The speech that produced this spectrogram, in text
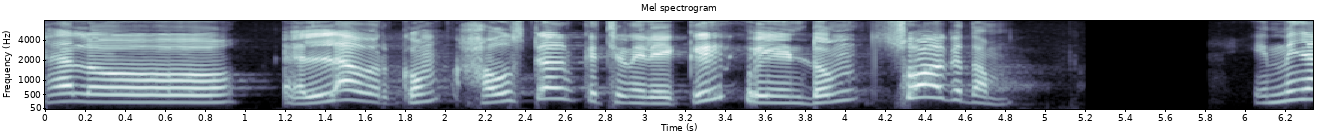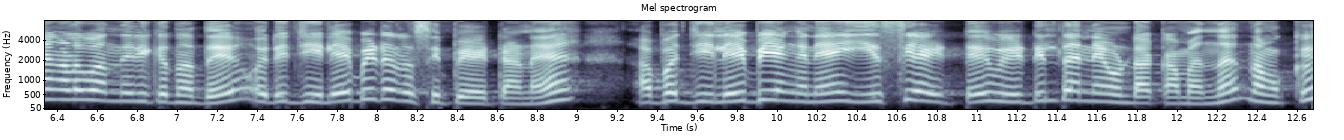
ഹലോ എല്ലാവർക്കും ഹൗസ് സ്റ്റാർ കിച്ചണിലേക്ക് വീണ്ടും സ്വാഗതം. ഇന്ന് ഞങ്ങൾ വന്നിരിക്കുന്നത് ഒരു ജിലേബിയുടെ റെസിപ്പി ആയിട്ടാണ്. അപ്പോൾ ജിലേബി എങ്ങനെ ഈസി ആയിട്ട് വീട്ടിൽ തന്നെ ഉണ്ടാക്കാമെന്ന് നമുക്ക്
